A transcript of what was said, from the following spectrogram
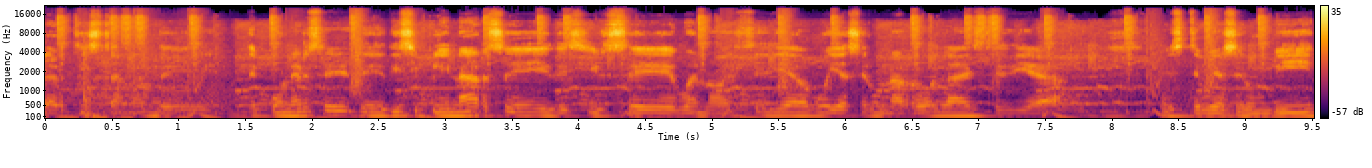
artista, ¿no? de, ponerse, de disciplinarse y decirse, bueno, este día voy a hacer una rola, este día este, voy a hacer un beat.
